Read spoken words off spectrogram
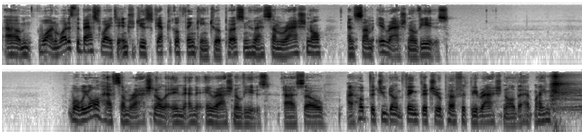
Um, one, what is the best way to introduce skeptical thinking to a person who has some rational and some irrational views? Well, we all have some rational and, and irrational views. Uh, so I hope that you don't think that you're perfectly rational. That might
